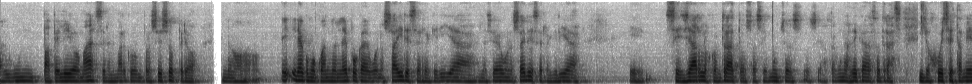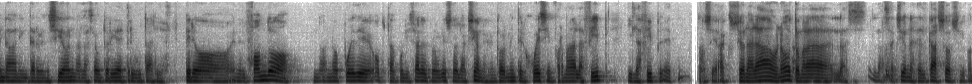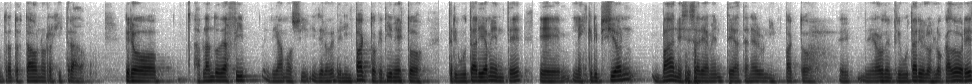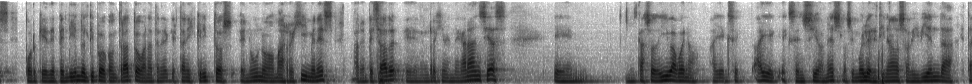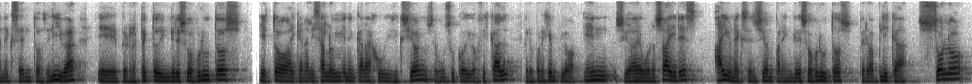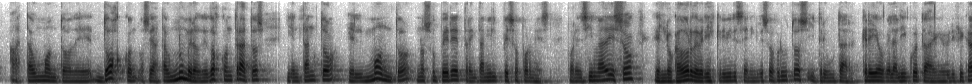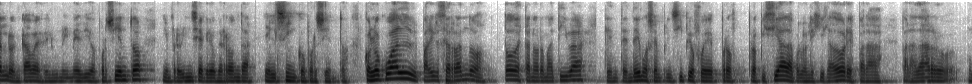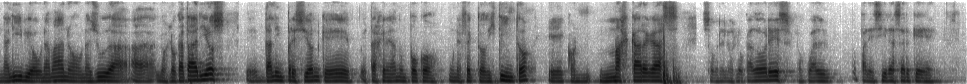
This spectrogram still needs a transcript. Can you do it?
algún papeleo más en el marco de un proceso, pero no. E, era como cuando en la época de Buenos Aires se requería, en la ciudad de Buenos Aires se requería eh, sellar los contratos hace muchos, o sea, hace algunas décadas atrás, y los jueces también daban intervención a las autoridades tributarias. Pero en el fondo no, puede obstaculizar el progreso de la acción. Eventualmente el juez informará a la FIP y la FIP eh, no accionará o no, tomará las, acciones del caso si el contrato está o no registrado. Pero hablando de AFIP, digamos, y, del impacto que tiene esto tributariamente, eh, la inscripción va necesariamente a tener un impacto eh, de orden tributario los locadores, porque dependiendo del tipo de contrato van a tener que estar inscritos en uno o más regímenes. Para empezar, en el régimen de ganancias. en el caso de IVA, bueno, hay, hay, exenciones. Los inmuebles destinados a vivienda están exentos del IVA, eh, pero respecto de ingresos brutos, esto hay que analizarlo bien en cada jurisdicción según su código fiscal, pero por ejemplo en Ciudad de Buenos Aires hay una exención para ingresos brutos, pero aplica solo hasta un monto de dos, o sea, hasta un número de dos contratos y en tanto el monto no supere 30 mil pesos por mes. Por encima de eso, el locador debería inscribirse en ingresos brutos y tributar. Creo que la alícuota, hay que verificarlo, en Cava es del 1,5% y en provincia creo que ronda el 5%. Con lo cual, para ir cerrando, toda esta normativa que entendemos en principio fue propiciada por los legisladores para, para dar un alivio, una mano, una ayuda a los locatarios, eh, da la impresión que está generando un poco un efecto distinto, eh, con más cargas sobre los locadores, lo cual pareciera ser que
